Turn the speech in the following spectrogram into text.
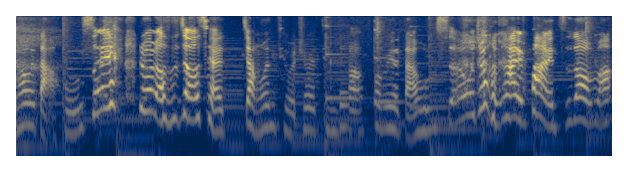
他会打呼，所以如果老师叫我起来讲问题，我就会听到后面的打呼声，我就很害怕，你知道吗？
